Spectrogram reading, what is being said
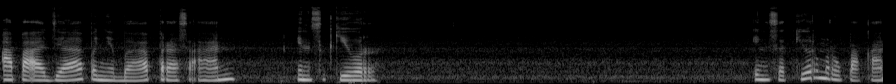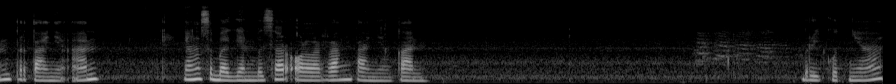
apa aja penyebab perasaan insecure? Insecure merupakan pertanyaan yang sebagian besar orang tanyakan. Berikutnya,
